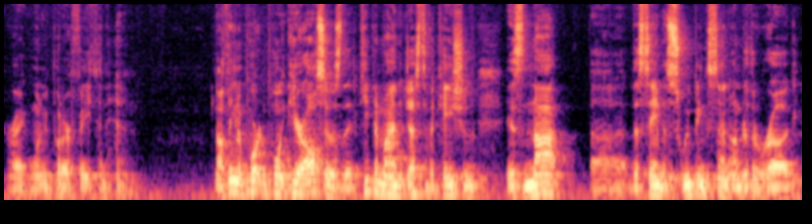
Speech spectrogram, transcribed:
right, when we put our faith in him. Now, I think an important point here also is that keep in mind that justification is not uh, the same as sweeping sin under the rug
